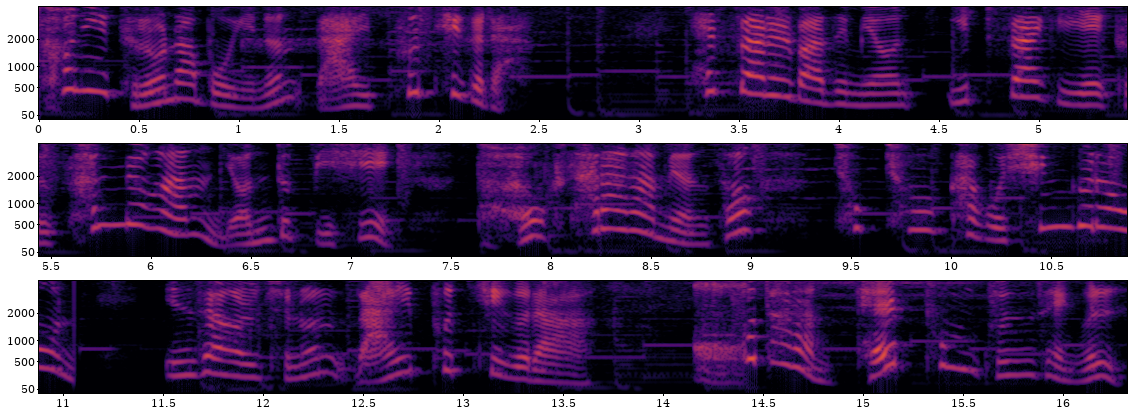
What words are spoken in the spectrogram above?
선이 드러나 보이는 라이프 티그라. 햇살을 받으면 잎사귀의 그 선명한 연두빛이 더욱 살아나면서 촉촉하고 싱그러운 인상을 주는 라이프 티그라. 커다란 대품 군생을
